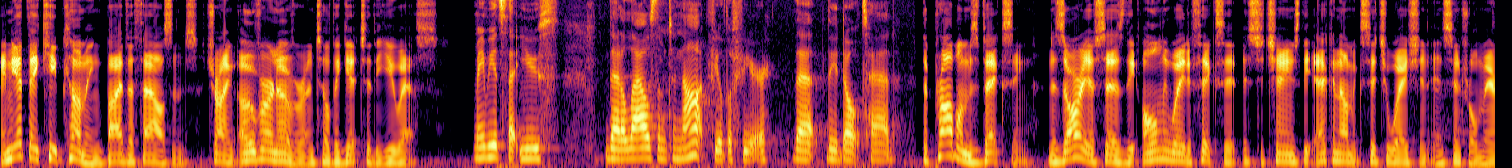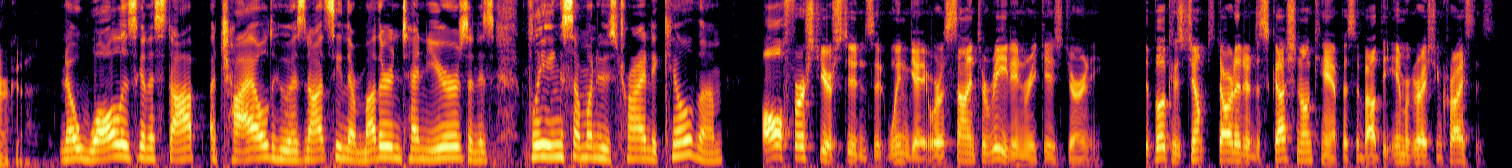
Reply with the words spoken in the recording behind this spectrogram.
And yet they keep coming by the thousands, trying over and over until they get to the U.S. Maybe it's that youth that allows them to not feel the fear that the adults had. The problem is vexing. Nazario says the only way to fix it is to change the economic situation in Central America. No wall is going to stop a child who has not seen their mother in 10 years and is fleeing someone who's trying to kill them. All first year students at Wingate were assigned to read Enrique's Journey. The book has jump started a discussion on campus about the immigration crisis.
